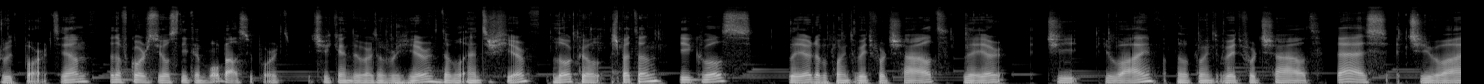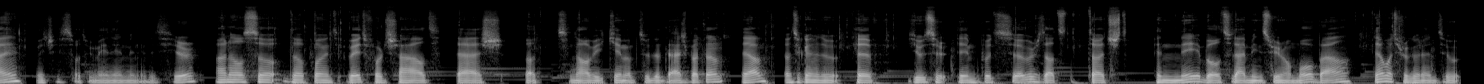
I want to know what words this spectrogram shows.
root part. Yeah. Then of course you also need a mobile support, which we can do right over here. Double enter here. Local button equals player double point wait for child player GUI double point wait for child dash GUI, which is what we may name it here, and also double point wait for child dash but so now we came up to the dash button. Yeah. What we're gonna do if user input service that's touched enabled, so that means we're on mobile. Then what we're gonna do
